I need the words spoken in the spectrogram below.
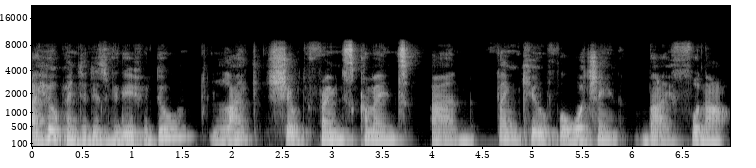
I hope you enjoyed this video. If you do, like, share with friends, comment, and thank you for watching. Bye for now.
